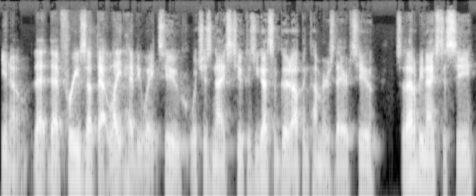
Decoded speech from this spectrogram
you know that that frees up that light heavyweight too, which is nice too because you got some good up and comers there too. So that'll be nice to see.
